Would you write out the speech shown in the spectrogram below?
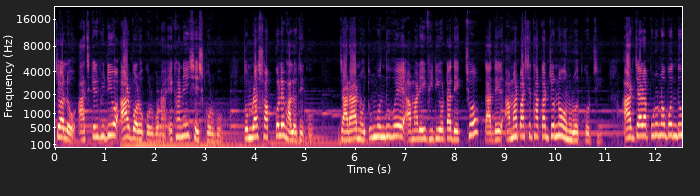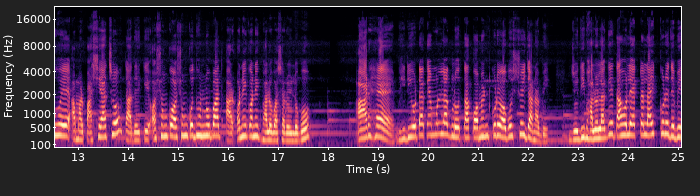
চলো, আজকের ভিডিও আর বড় করব না, এখানেই শেষ করব। তোমরা সকলে ভালো থেকো। যারা নতুন বন্ধু হয়ে আমার এই ভিডিওটা দেখছ, তাদের আমার পাশে থাকার জন্য অনুরোধ করছি। আর যারা পুরনো বন্ধু হয়ে আমার পাশে আছো, তাদেরকে অসংখ্য অসংখ্য ধন্যবাদ আর অনেক অনেক ভালোবাসা রইল গো। আর হ্যাঁ ভিডিওটা কেমন লাগল তা কমেন্ট করে অবশ্যই জানাবে। যদি ভালো লাগে তাহলে একটা লাইক করে দেবে।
